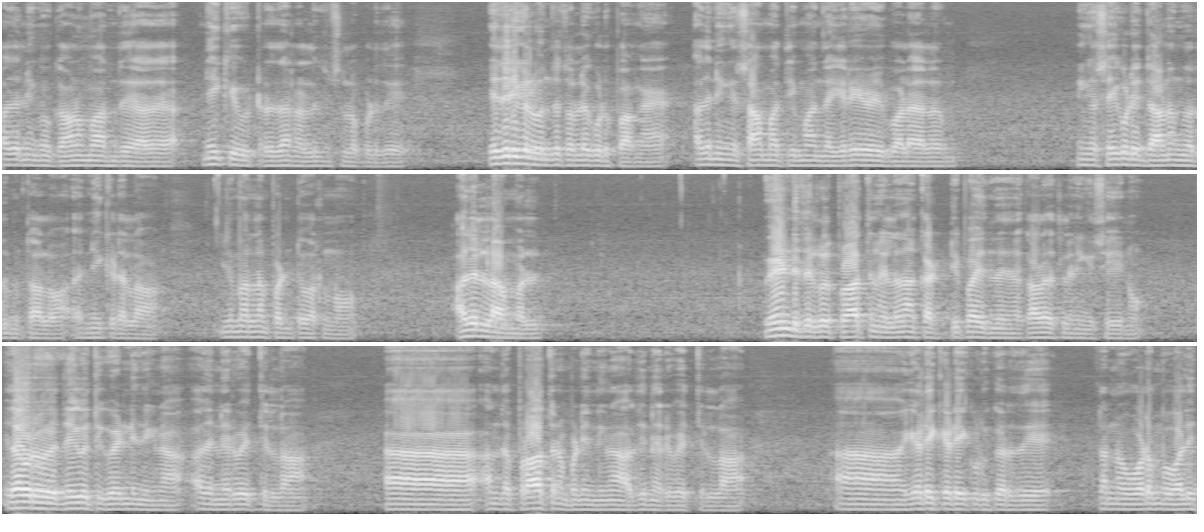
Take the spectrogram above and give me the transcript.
அதை நீங்கள் கவனமாக இருந்து அதை நீக்கி விட்டுறது தான் நல்லதுன்னு சொல்லப்படுது. எதிரிகள் வந்து தொல்லை கொடுப்பாங்க. அதை நீங்கள் சாமர்த்தியமாக அந்த இறை வழிபாடாலும் நீங்கள் செய்யக்கூடிய தானம் நிறுத்தாலும் அதை நீக்கிடலாம். இது மாதிரிலாம் பண்ணிட்டு வரணும். அது இல்லாமல் வேண்டுதல்கள் பிரார்த்தனையில் தான் கண்டிப்பாக இந்த காலத்தில் நீங்கள் செய்யணும். ஏதாவது ஒரு தெய்வத்துக்கு வேண்டியிருந்தீங்கன்னா அதை நிறைவேற்றிடலாம். அந்த பிரார்த்தனை பண்ணியிருந்தீங்கன்னா அது நிறைவேற்றிடலாம். எடைக்கெடை கொடுக்கறது தன்னை உடம்பு வலி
